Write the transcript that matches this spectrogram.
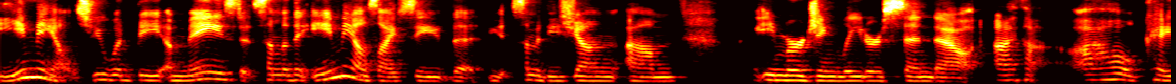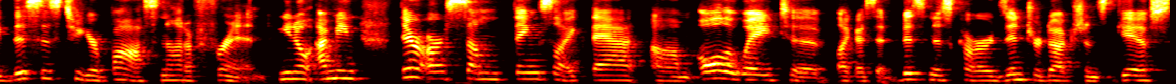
emails you would be amazed at some of the emails i see that some of these young um, emerging leaders send out i thought oh, okay, this is to your boss, not a friend. You know, I mean, there are some things like that, um, all the way to, like I said, business cards, introductions, gifts,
